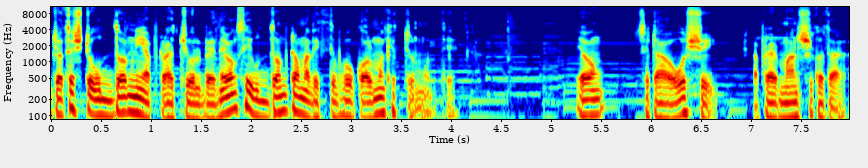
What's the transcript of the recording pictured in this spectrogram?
যথেষ্ট উদ্যম নিয়ে আপনারা চলবেন এবং সেই উদ্যমটা আমরা দেখতে পাবো কর্মক্ষেত্রের মধ্যে। এবং সেটা অবশ্যই আপনার মানসিকতা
